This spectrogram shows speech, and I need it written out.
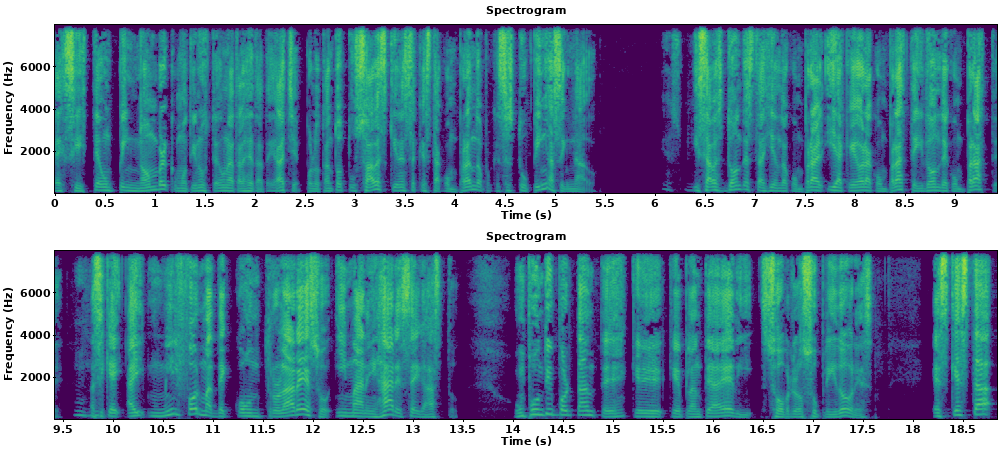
Existe un PIN number como tiene usted una tarjeta TH. Por lo tanto, tú sabes quién es el que está comprando porque ese es tu PIN asignado. Y sabes dónde estás yendo a comprar y a qué hora compraste y dónde compraste. Así que hay mil formas de controlar eso y manejar ese gasto. Un punto importante que, que plantea Eddie sobre los suplidores es que esta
